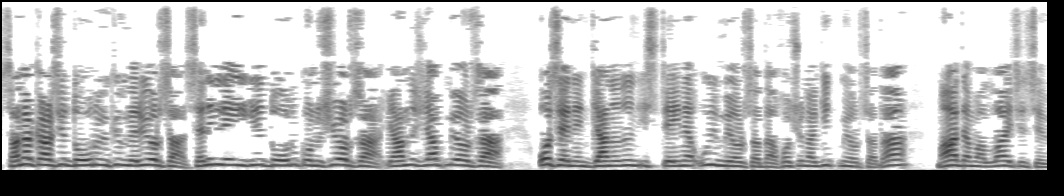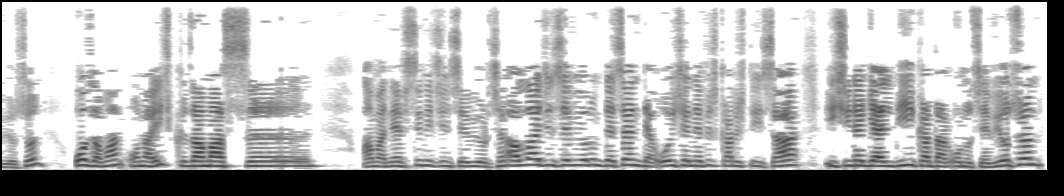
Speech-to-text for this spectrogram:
sana karşı doğru hüküm veriyorsa, seninle ilgili doğru konuşuyorsa, yanlış yapmıyorsa, o senin canının isteğine uymuyorsa da, hoşuna gitmiyorsa da, madem Allah için seviyorsun, o zaman ona hiç kızamazsın. Ama nefsin için seviyorsan, Allah için seviyorum desen de o işe nefis karıştıysa, işine geldiği kadar onu seviyorsun,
